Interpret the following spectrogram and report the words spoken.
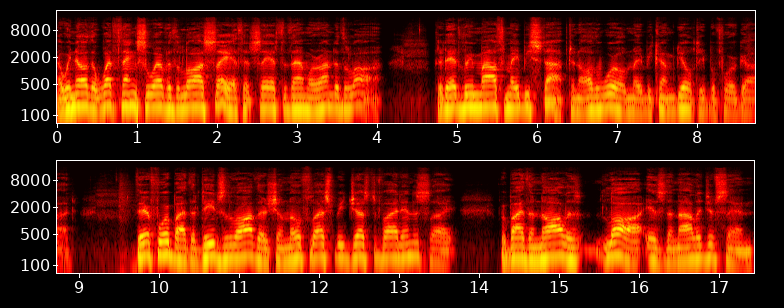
Now we know that what things soever the law saith, it saith to them who are under the law, that every mouth may be stopped, and all the world may become guilty before God. Therefore, by the deeds of the law, there shall no flesh be justified in his sight. For by the law is the knowledge of sin.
